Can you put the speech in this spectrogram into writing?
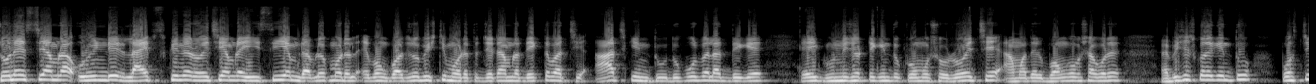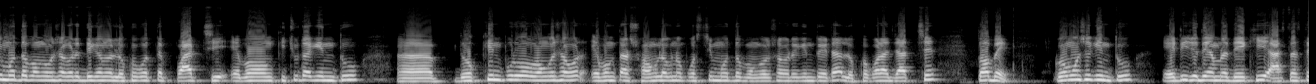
চলে এসেছি আমরা উইন্ডির লাইভ স্ক্রিনে, রয়েছি আমরা ইসিএম ডেভেলপ মডেল এবং বজ্রবৃষ্টি মডেল যেটা আমরা দেখতে পাচ্ছি, আজ কিন্তু দুপুরবেলার দিকে এই ঘূর্ণিঝড়টি কিন্তু ক্রমশ রয়েছে আমাদের বঙ্গোপসাগরে। বিশেষ করে কিন্তু পশ্চিম মধ্য বঙ্গোপসাগরের দিকে আমরা লক্ষ্য করতে পারছি এবং কিছুটা কিন্তু দক্ষিণ পূর্ব বঙ্গোপসাগর এবং তার সংলগ্ন পশ্চিম মধ্য বঙ্গোপসাগরে কিন্তু এটা লক্ষ্য করা যাচ্ছে। তবে ক্রমশ কিন্তু এটি যদি আমরা দেখি, আস্তে আস্তে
